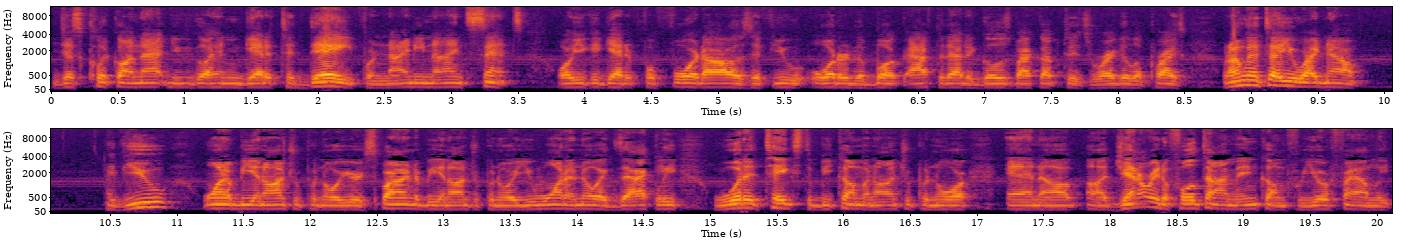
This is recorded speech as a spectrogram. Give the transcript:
You just click on that. You can go ahead and get it today for 99 cents. Or you could get it for $4 if you order the book. After that, it goes back up to its regular price. But I'm going to tell you right now, if you want to be an entrepreneur, you're aspiring to be an entrepreneur, you want to know exactly what it takes to become an entrepreneur and uh, uh, generate a full time income for your family,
